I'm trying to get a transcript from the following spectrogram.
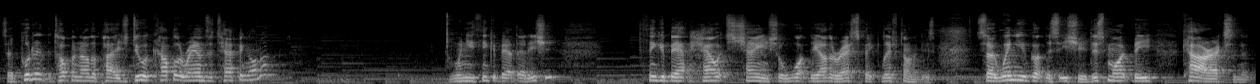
So put it at the top of another page, do a couple of rounds of tapping on it. When you think about that issue, think about how it's changed or what the other aspect left on it is. So when you've got this issue, this might be car accident,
